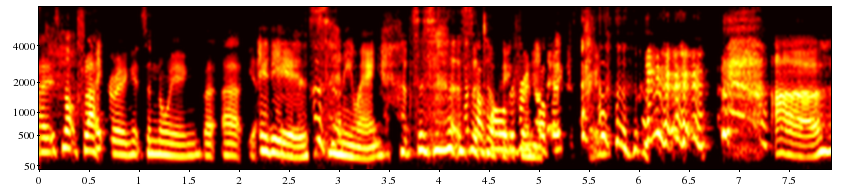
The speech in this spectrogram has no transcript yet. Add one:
Uh, it's not flattering. I, it's annoying, but uh, yeah. It is. Anyway, it's a, it's a, a topic for another topic. episode. uh,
